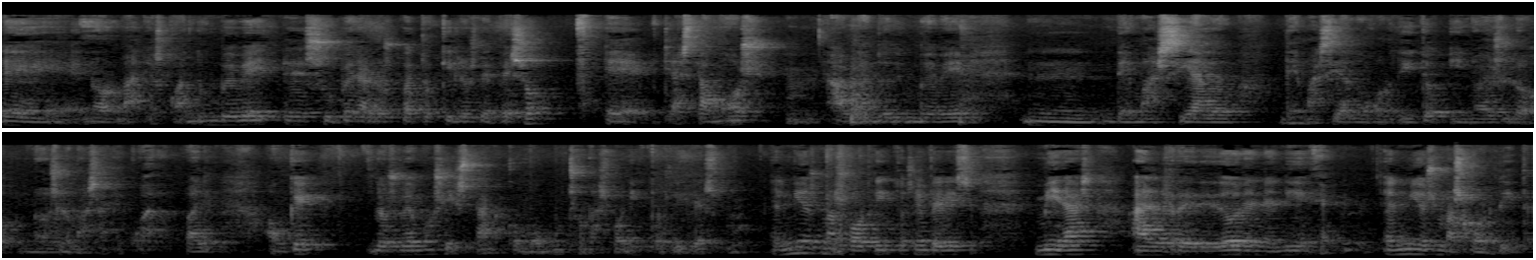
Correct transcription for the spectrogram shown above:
eh, normales. Cuando un bebé eh, supera los 4 kilos de peso, ya estamos mm, hablando de un bebé mm, demasiado demasiado gordito y no es lo, no es lo más adecuado, ¿vale? Aunque los vemos y están como mucho más bonitos, dices, el mío es más gordito, siempre ves, miras alrededor en el niño y dices, el mío es más gordito,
